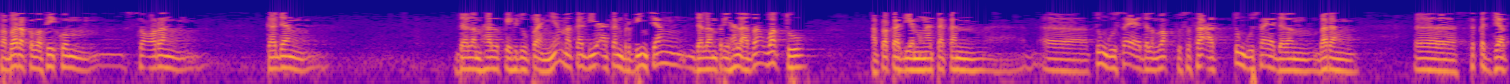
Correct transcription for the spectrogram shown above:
Fabarakallahu fikum seorang kadang dalam hal kehidupannya maka dia akan berbincang dalam perihal apa? Waktu. Apakah dia mengatakan uh, tunggu saya dalam waktu sesaat, tunggu saya dalam barang uh, sekejap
